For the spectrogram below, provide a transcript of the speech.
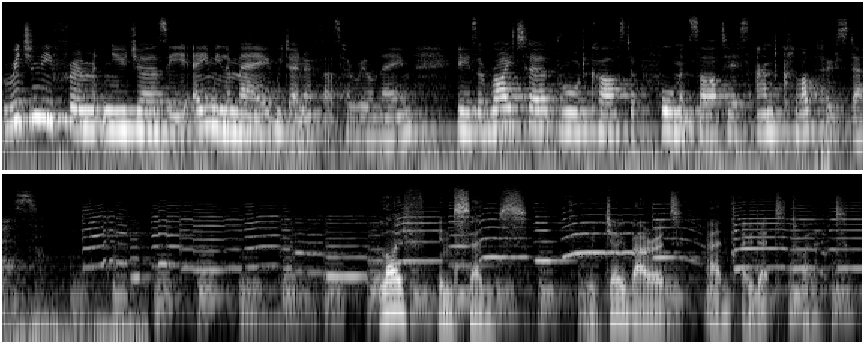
Originally from New Jersey, Amy Lamé, we don't know if that's her real name, is a writer, broadcaster, performance artist, and club hostess. Life in Scents with Joe Barrett and Odette Toilette.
